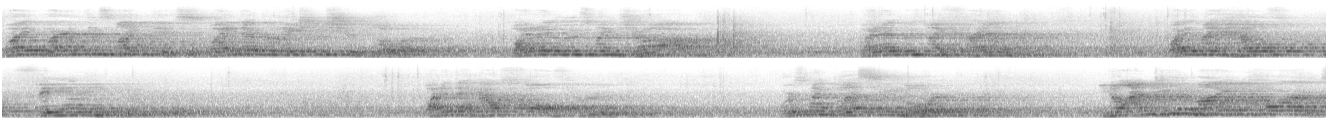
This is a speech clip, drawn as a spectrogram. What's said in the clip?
Why, why are things like this? Why did that relationship blow up? Why did I lose my job? Why did I lose my friend? Why is my health failing? Why did the house fall through? Where's my blessing, Lord? You know, I'm doing my part.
